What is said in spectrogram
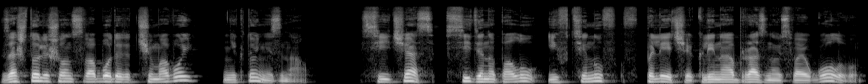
За что лишен свободы этот чумовой, никто не знал. Сейчас, сидя на полу и втянув в плечи клинообразную свою голову,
